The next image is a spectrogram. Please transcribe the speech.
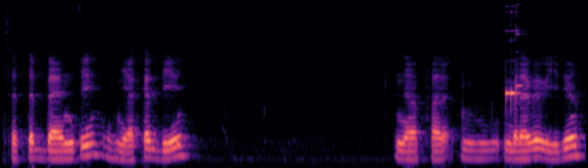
720 quindi HD andiamo a fare un breve video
